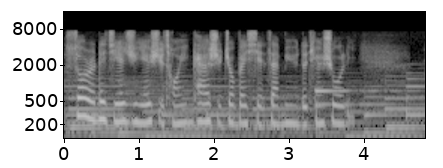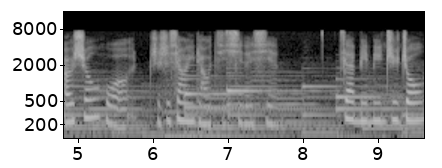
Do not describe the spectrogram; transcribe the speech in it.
所有人的结局也许从一开始就被写在命运的天书里，而生活只是像一条极细的线，在冥冥之中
